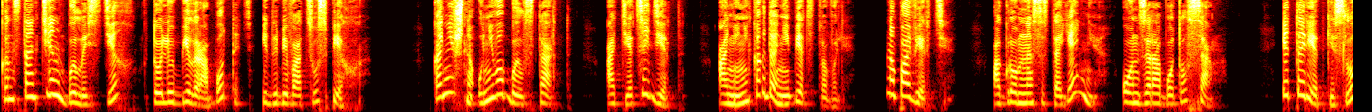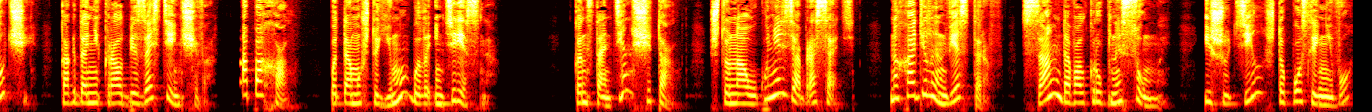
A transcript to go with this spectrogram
Константин был из тех, кто любил работать и добиваться успеха. Конечно, у него был старт. Отец и дед. Они никогда не бедствовали. Но поверьте, огромное состояние он заработал сам. Это редкий случай, когда не крал беззастенчиво, а пахал, потому что ему было интересно. Константин считал, что науку нельзя бросать, находил инвесторов, сам давал крупные суммы и шутил, что после него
